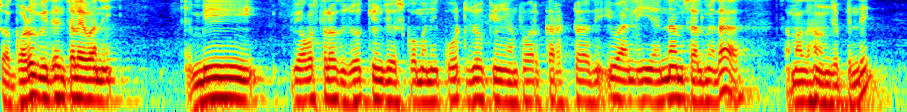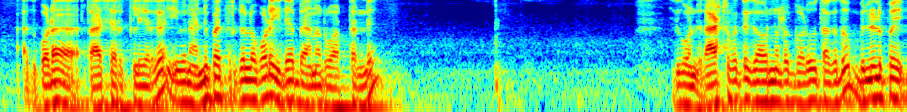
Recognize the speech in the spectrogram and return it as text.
సో గడువు విధించలేవని మీ వ్యవస్థలోకి జోక్యం చేసుకోమని కోర్టు జోక్యం ఎంతవరకు కరెక్ట్ అది ఇవన్నీ ఈ అన్ని అంశాల మీద సమాధానం చెప్పింది. అది కూడా రాశారు క్లియర్గా. ఈవెన్ అన్ని పత్రికల్లో కూడా ఇదే బ్యానర్ వార్త అండి ఇదిగోండి రాష్ట్రపతి గవర్నర్లకు గడువు తగదు. బిల్లులపై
